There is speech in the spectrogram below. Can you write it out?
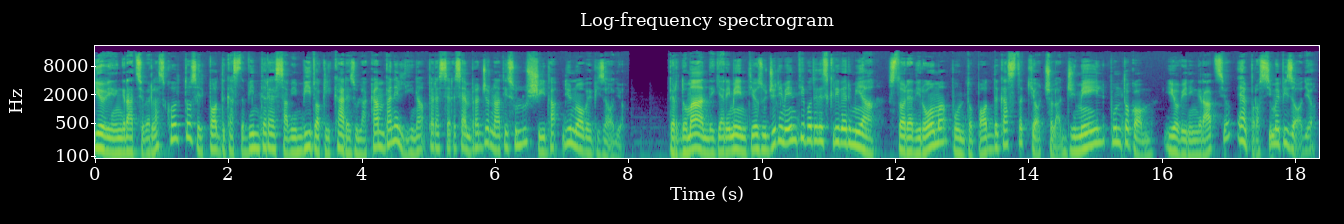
Io vi ringrazio per l'ascolto, se il podcast vi interessa vi invito a cliccare sulla campanellina per essere sempre aggiornati sull'uscita di un nuovo episodio. Per domande, chiarimenti o suggerimenti potete scrivermi a storiadiroma.podcast@gmail.com. Io vi ringrazio e al prossimo episodio.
